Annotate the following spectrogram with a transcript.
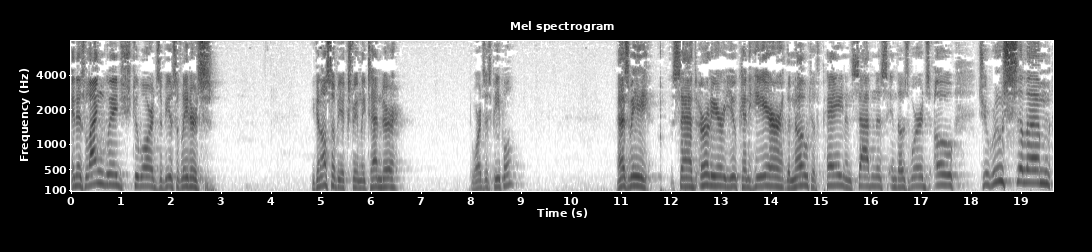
in His language towards abusive leaders, He can also be extremely tender towards his people. As we said earlier, you can hear the note of pain and sadness in those words, Oh, Jerusalem,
